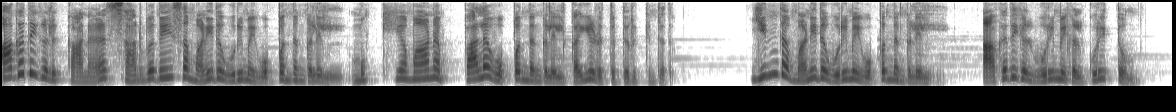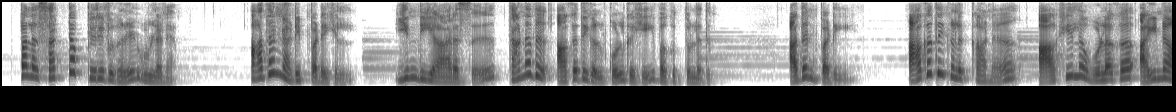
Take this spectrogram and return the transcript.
அகதிகளுக்கான சர்வதேச மனித உரிமை ஒப்பந்தங்களில் முக்கியமான பல ஒப்பந்தங்களில் கையெழுத்திட்டிருக்கின்றது இந்த மனித உரிமை ஒப்பந்தங்களில் அகதிகள் உரிமைகள் குறித்தும் பல சட்டப் பிரிவுகள் உள்ளன அதன் அடிப்படையில் இந்திய அரசு தனது அகதிகள் கொள்கையை வகுத்துள்ளது. அதன்படி அகதிகளுக்கான அகில உலக ஐநா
